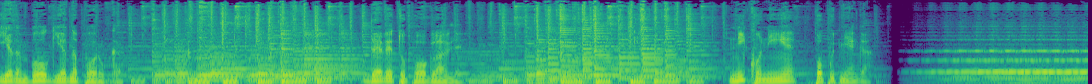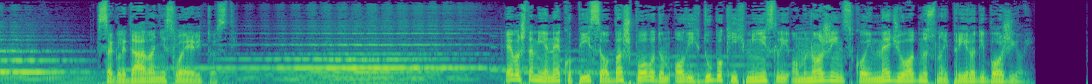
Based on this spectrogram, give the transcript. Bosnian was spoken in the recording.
Jedan Bog, jedna poruka. Deveto poglavlje Niko nije poput njega. Sagledavanje slojevitosti Evo šta mi je neko pisao baš povodom ovih dubokih misli o množinskoj međuodnosnoj prirodi Božjoj.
